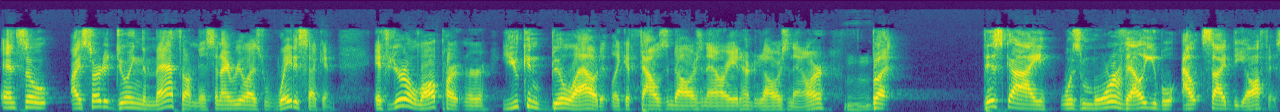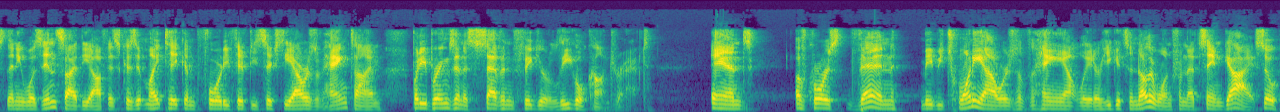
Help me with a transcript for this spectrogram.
and so i started doing the math on this and i realized wait a second if you're a law partner you can bill out at like a $1000 an hour $800 an hour mm-hmm. but this guy was more valuable outside the office than he was inside the office because it might take him 40 50 60 hours of hang time but he brings in a seven figure legal contract and of course then maybe 20 hours of hanging out later, he gets another one from that same guy. So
